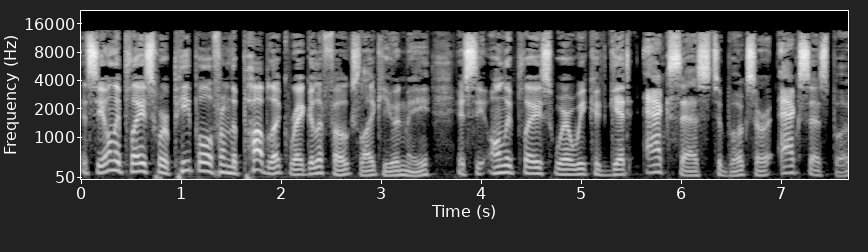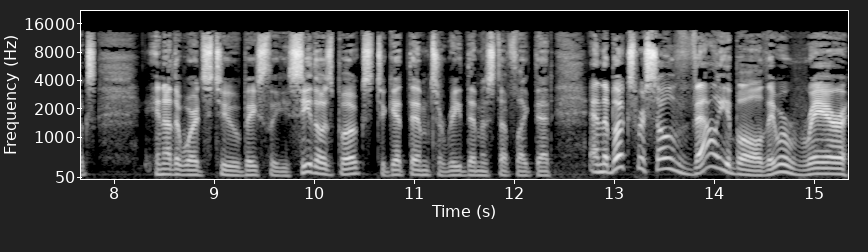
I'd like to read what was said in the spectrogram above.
It's the only place where people from the public, regular folks like you and me, it's the only place where we could get access to books or access books. In other words, to basically see those books, to get them, to read them, and stuff like that. And the books were so valuable, they were rare,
